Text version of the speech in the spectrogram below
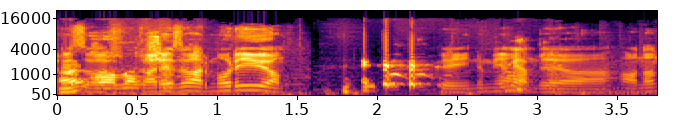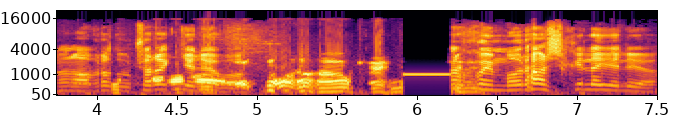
Karezi Ha? var. Allah Karezi aşkına. var. Mori yiyorum. Beynim yandı ya. Ananın avradı uçarak geliyor bu. Koyayım mori aşkıyla geliyor.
